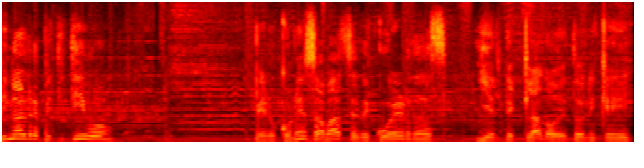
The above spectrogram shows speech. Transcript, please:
Final repetitivo, pero con esa base de cuerdas y el teclado de Tony Kay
